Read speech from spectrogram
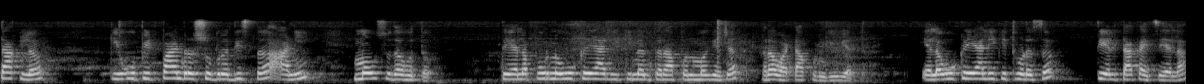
टाकलं की उपीट पांढरं शुभ्र दिसतं आणि मऊसुद्धा होतं. तर याला पूर्ण उकळी आली की नंतर आपण मग याच्यात रवा टाकून घेऊयात. याला उकळी आली की थोडंसं तेल टाकायचं याला.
